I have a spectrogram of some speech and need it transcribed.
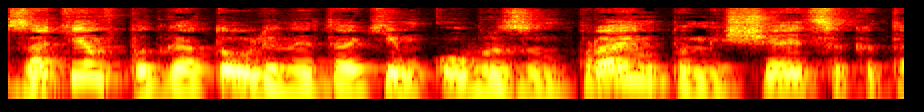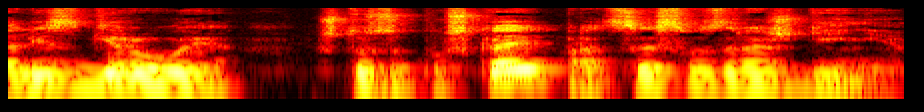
Затем в подготовленный таким образом прайм помещается каталист героя, что запускает процесс возрождения.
